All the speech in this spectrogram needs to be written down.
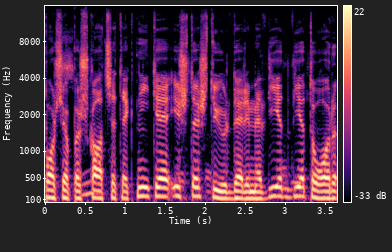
por që për shkaqe teknike ishte shtyrë deri me dhjetë dhjetor.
